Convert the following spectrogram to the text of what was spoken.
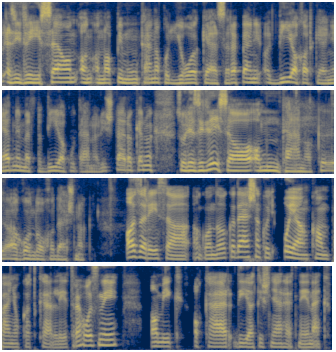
ez így része a, a, a napi munkának, hogy jól kell szerepelni, a díjakat kell nyerni, mert a díjak után a listára kerülnek. Szóval ez egy része a, a munkának, a gondolkodásnak. Az a része a, a gondolkodásnak, hogy olyan kampányokat kell létrehozni, amik akár díjat is nyerhetnének.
